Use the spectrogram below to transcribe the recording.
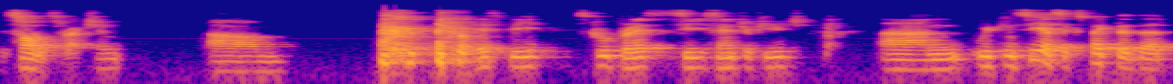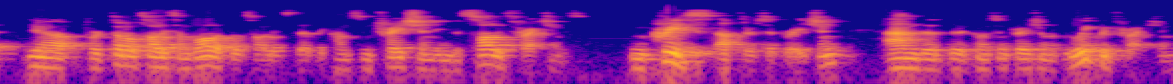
the solids fraction. Um, SP, screw press, C, centrifuge. And we can see as expected that, you know, for total solids and volatile solids, that the concentration in the solid fractions increase after separation, and the, concentration of the liquid fraction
